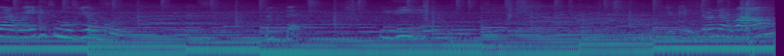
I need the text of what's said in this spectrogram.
you are ready to move your bull. Look that. It's easy. You can turn around.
